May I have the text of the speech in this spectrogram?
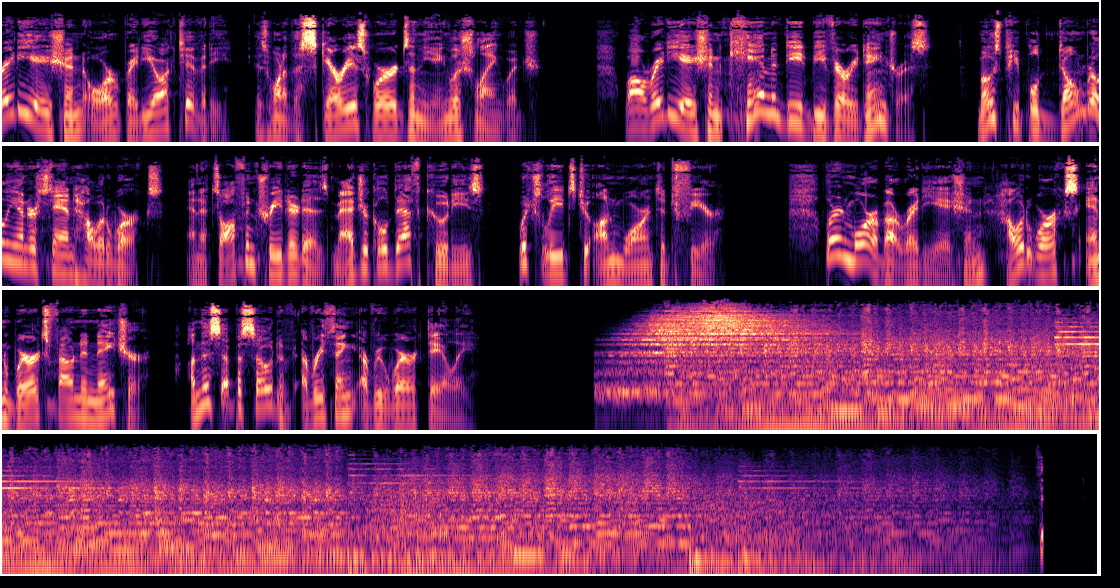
Radiation, or radioactivity, is one of the scariest words in the English language. While radiation can indeed be very dangerous, most people don't really understand how it works, and it's often treated as magical death cooties, which leads to unwarranted fear. Learn more about radiation, how it works, and where it's found in nature on this episode of Everything Everywhere Daily.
